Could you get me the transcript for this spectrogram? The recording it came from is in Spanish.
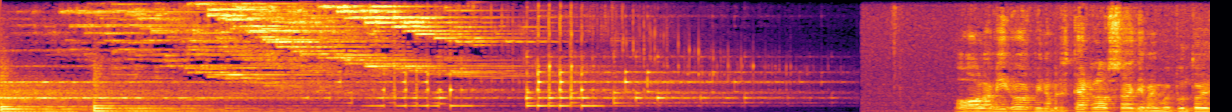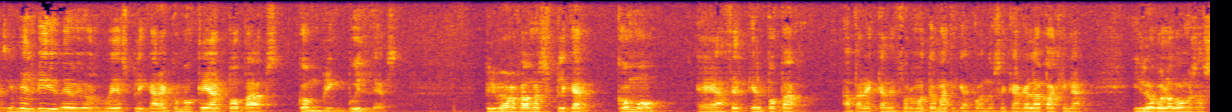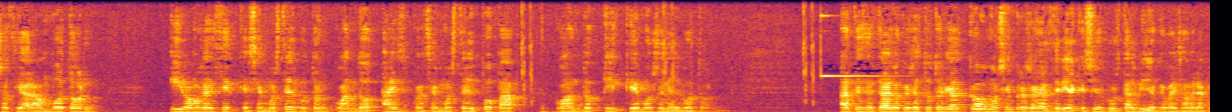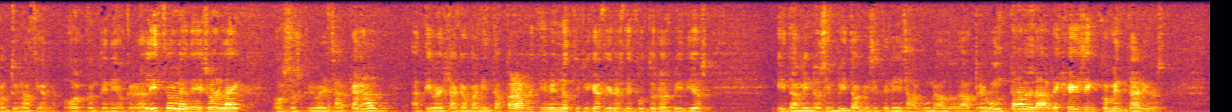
Hola amigos, mi nombre es Carlos, soy de byway.es y en el vídeo de hoy os voy a explicar cómo crear pop-ups con Brick Builders. Primero os vamos a explicar cómo eh, hacer que el pop-up aparezca de forma automática cuando se cargue la página y luego lo vamos a asociar a un botón y vamos a decir que se muestre el botón cuando, se muestre el pop-up cuando cliquemos en el botón. Antes de entrar en lo que es el tutorial, como siempre os agradecería que si os gusta el vídeo que vais a ver a continuación o el contenido que realizo, le deis un like, os suscribáis al canal, activáis la campanita para recibir notificaciones de futuros vídeos y también os invito a que si tenéis alguna duda o pregunta, la dejéis en comentarios.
